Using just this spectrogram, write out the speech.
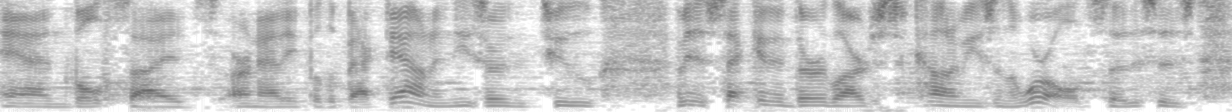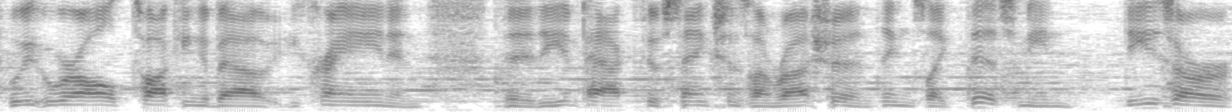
and both sides are not able to back down. And these are the two, I mean, the second and third largest economies in the world. So this is we, we're all talking about Ukraine and the, the impact of sanctions on Russia and things like this. I mean, these are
